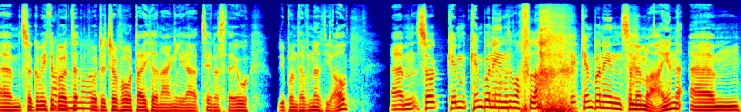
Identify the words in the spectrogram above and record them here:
Um, so gobeithio bod, bod y drafodaeth yna ynglyn â tenas ddew wedi bod yn ddefnyddiol. Um, so, cym, cym bod ni'n... cym bod ni'n symud ymlaen, um,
